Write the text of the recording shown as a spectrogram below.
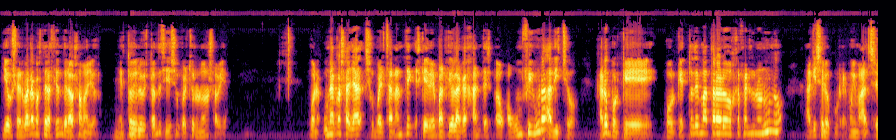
y observar la constelación de la Osa Mayor. Esto lo he visto antes y es súper chulo, no lo sabía. Bueno, una cosa ya súper chanante es que me partió la caja antes. Algún figura ha dicho, claro, porque, porque esto de matar a los jefes de uno en uno, aquí se le ocurre muy mal. sí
